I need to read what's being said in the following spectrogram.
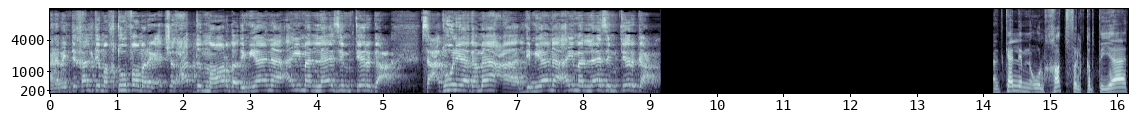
أنا بنت خالتي مخطوفة وما رجعتش لحد النهاردة. دميانة أيمن لازم ترجع. ساعدوني يا جماعة. دميانة أيمن لازم ترجع. نتكلم نقول خطف القبطيات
